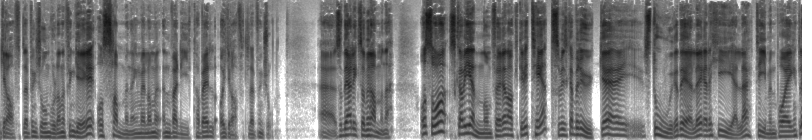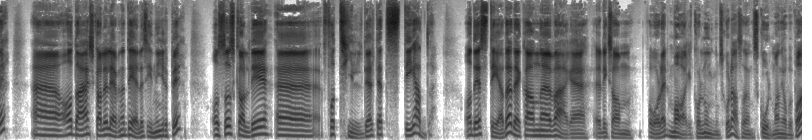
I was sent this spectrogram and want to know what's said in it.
graf til en funksjon, hvordan det fungerer, og sammenheng mellom en verditabell og graf til en funksjon. Eh, Så det er liksom rammene. Og så skal vi gjennomføre en aktivitet som vi skal bruke store deler, eller hele timen på, egentlig. Eh, Og der skal elevene deles inn i grupper. Og så skal de eh, få tildelt et sted. Og det stedet det kan eh, være liksom, for vår del Marikollen ungdomsskole, altså den skolen man jobber på.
